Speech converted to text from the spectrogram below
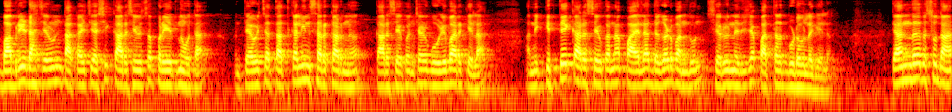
बाबरी ढाच्यावरून टाकायची अशी कारसेवेचा प्रयत्न होता. पण त्यावेळच्या तत्कालीन सरकारनं कारसेवकांच्यावर गोळीबार केला. आणि कित्येक कारसेवकांना पायाला दगड बांधून शेरू नदीच्या पात्रात बुडवलं गेलं. त्यानंतरसुद्धा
